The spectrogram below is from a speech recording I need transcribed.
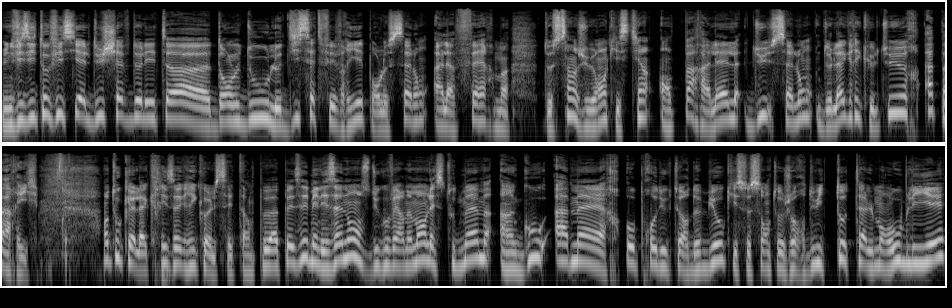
une visite officielle du chef de l'État dans le Doubs le 17 février pour le salon à la ferme de Saint-Juan qui se tient en parallèle du salon de l'agriculture à Paris. En tout cas, la crise agricole s'est un peu apaisée, mais les annonces du gouvernement laissent tout de même un goût amer aux producteurs de bio qui se sentent aujourd'hui totalement oubliés.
